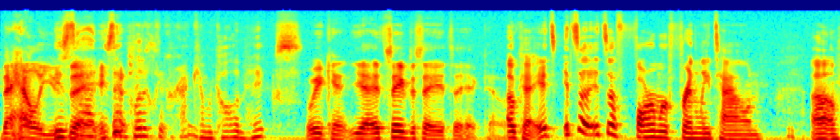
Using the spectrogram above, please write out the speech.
the hell you is say? that is that politically correct? Can we call them hicks? we can't. Yeah, it's safe to say it's a hick town. Okay, it's it's a it's a farmer friendly town. Um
